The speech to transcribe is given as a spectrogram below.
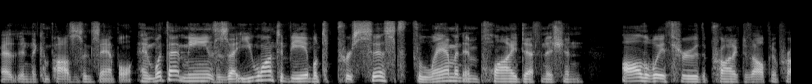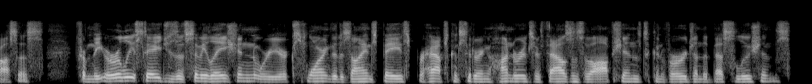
in the composites example. And what that means is that you want to be able to persist the laminate imply definition all the way through the product development process. From the early stages of simulation, where you're exploring the design space, perhaps considering hundreds or thousands of options to converge on the best solutions,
